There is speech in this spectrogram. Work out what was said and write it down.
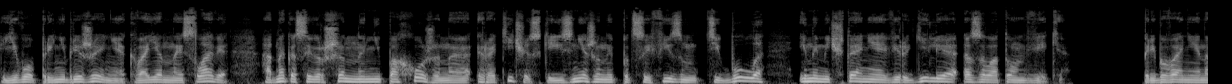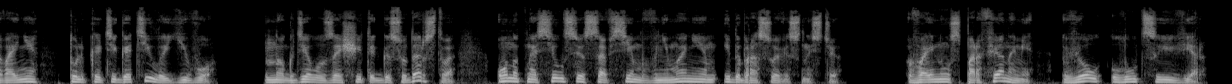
Его пренебрежение к военной славе, однако, совершенно не похоже на эротический, изнеженный пацифизм Тибулла и на мечтания Вергилия о Золотом веке. Пребывание на войне только тяготило его, но к делу защиты государства он относился со всем вниманием и добросовестностью. Войну с парфянами вел Луций Вер,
